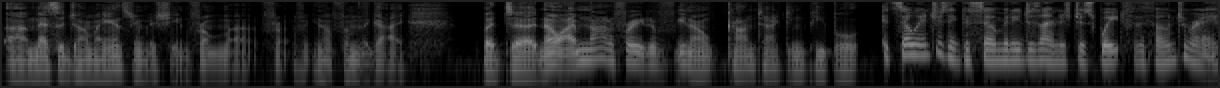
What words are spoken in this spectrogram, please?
uh, message on my answering machine from, uh, from you know from the guy. But uh, no, I'm not afraid of you know contacting people. It's so interesting because so many designers just wait for the phone to ring,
